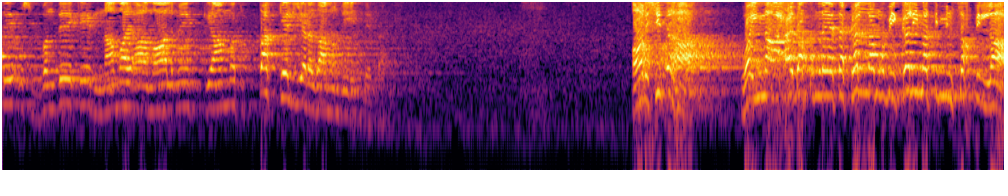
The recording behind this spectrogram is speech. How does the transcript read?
سے اس بندے کے نامہ اعمال میں قیامت تک کے لیے رضامندی لکھ دیتا ہے۔ اور اسی طرح وہ ان کلم بھی کلی مت من سخت اللہ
